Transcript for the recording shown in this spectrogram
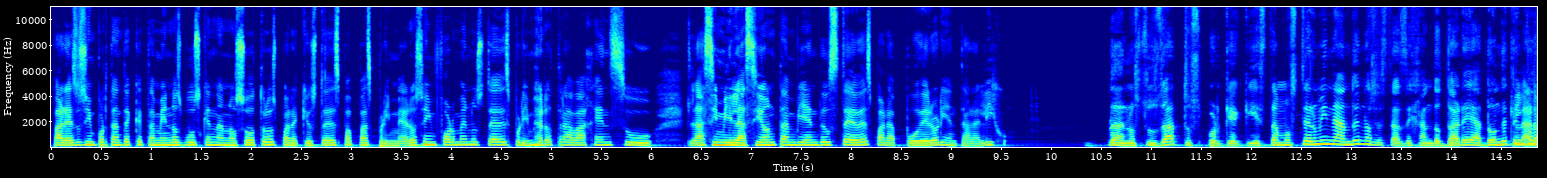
Para eso es importante que también nos busquen a nosotros para que ustedes, papás, primero se informen ustedes, primero trabajen su la asimilación también de ustedes para poder orientar al hijo. Danos tus datos, porque aquí estamos terminando y nos estás dejando tarea. ¿Dónde te Claro que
